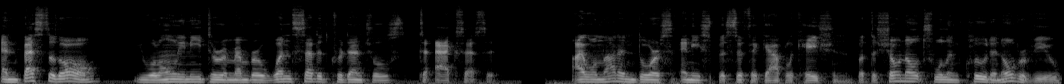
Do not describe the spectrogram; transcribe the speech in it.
and best of all, you will only need to remember one set of credentials to access it. I will not endorse any specific application, but the show notes will include an overview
